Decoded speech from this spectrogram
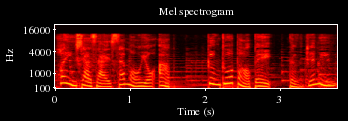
欢迎下载三毛游 App，更多宝贝等着您。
